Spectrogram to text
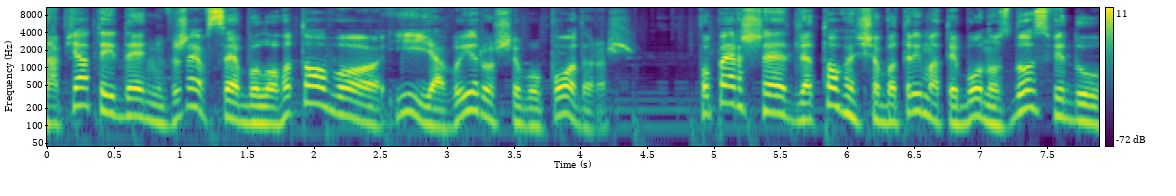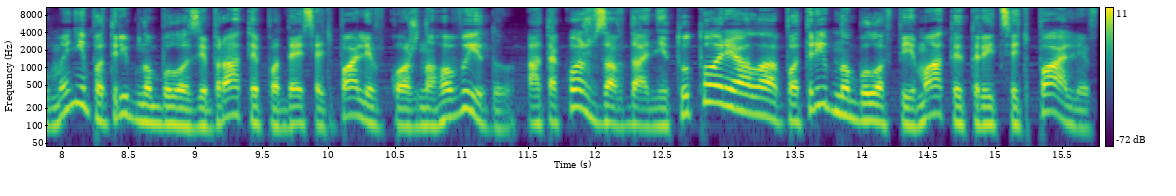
На п'ятий день вже все було готово, і я вирушив у подорож. По-перше, для того, щоб отримати бонус досвіду, мені потрібно було зібрати по 10 палів кожного виду, а також в завданні туторіала потрібно було впіймати 30 палів,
